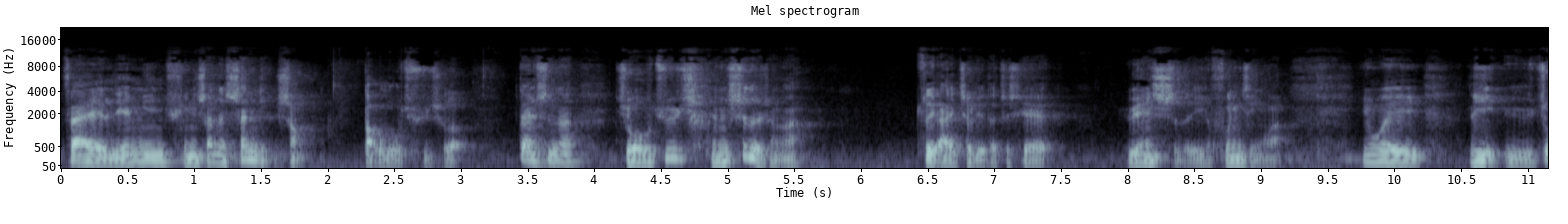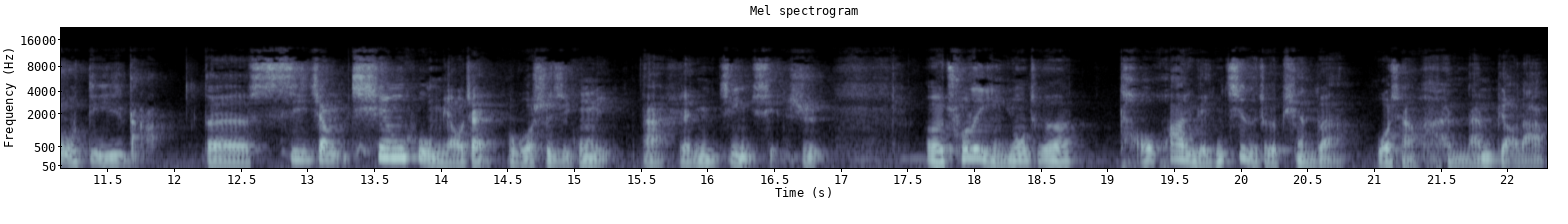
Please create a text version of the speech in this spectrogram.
在连绵群山的山顶上，道路曲折。但是呢，久居城市的人啊，最爱这里的这些原始的一个风景了，因为离宇宙第一大的西江千户苗寨不过十几公里啊，人尽显示。呃，除了引用这个《桃花源记》的这个片段。我想很难表达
